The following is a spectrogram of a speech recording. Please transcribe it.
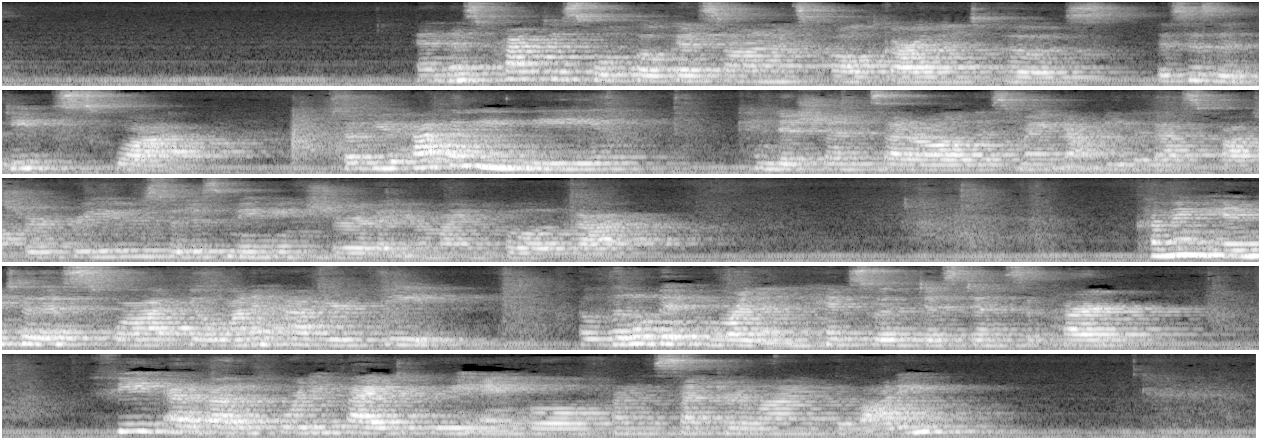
And this practice will focus on what's called garland pose. This is a deep squat. So if you have any knee conditions at all, this might not be the best posture for you. So just making sure that you're mindful of that. Coming into this squat, you'll want to have your feet a little bit more than hips width distance apart Feet at about a 45 degree angle from the center line of the body.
